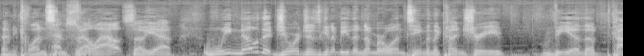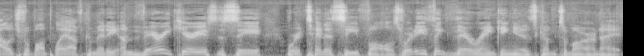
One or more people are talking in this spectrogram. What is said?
and Clemson Absolutely. fell out. So yeah, we know that Georgia's going to be the number one team in the country via the college football playoff committee. I'm very curious to see where Tennessee falls. Where do you think their ranking is come tomorrow night?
